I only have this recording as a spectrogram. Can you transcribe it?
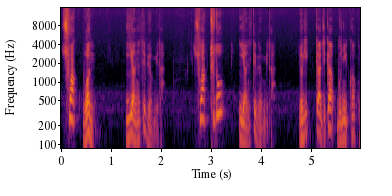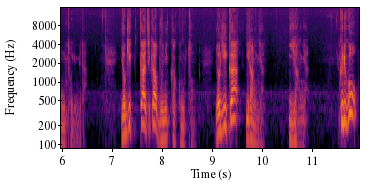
수학 원 2학년 때 배웁니다. 수학 2도 2학년 때 배웁니다. 여기까지가 문이과 공통입니다. 여기까지가 문이과 공통. 여기가 1학년, 2학년. 그리고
